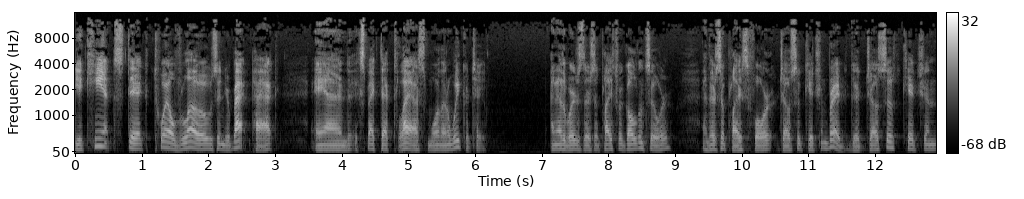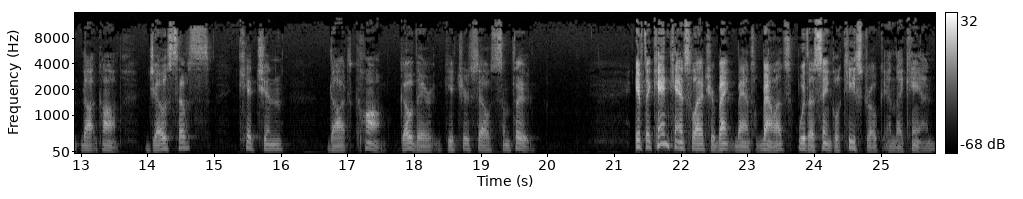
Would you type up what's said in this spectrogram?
you can't stick 12 loaves in your backpack and expect that to last more than a week or two. In other words, there's a place for gold and silver, and there's a place for Joseph Kitchen bread. Go to josephskitchen.com. josephskitchen.com. Go there, get yourself some food. If they can cancel out your bank balance with a single keystroke, and they can,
